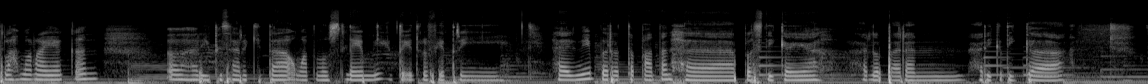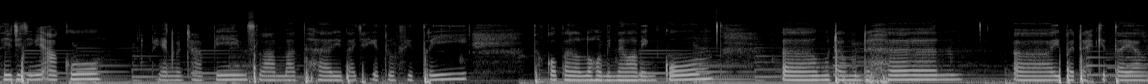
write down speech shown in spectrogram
telah merayakan uh, hari besar kita umat muslim yaitu Idul Fitri. Hari ini bertepatan H plus 3 ya Hari lebaran hari ketiga. Jadi di sini aku pengen ngucapin selamat hari raya Idul Fitri taqabbalallahu minna wa minkum. Uh, mudah-mudahan uh, ibadah kita yang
